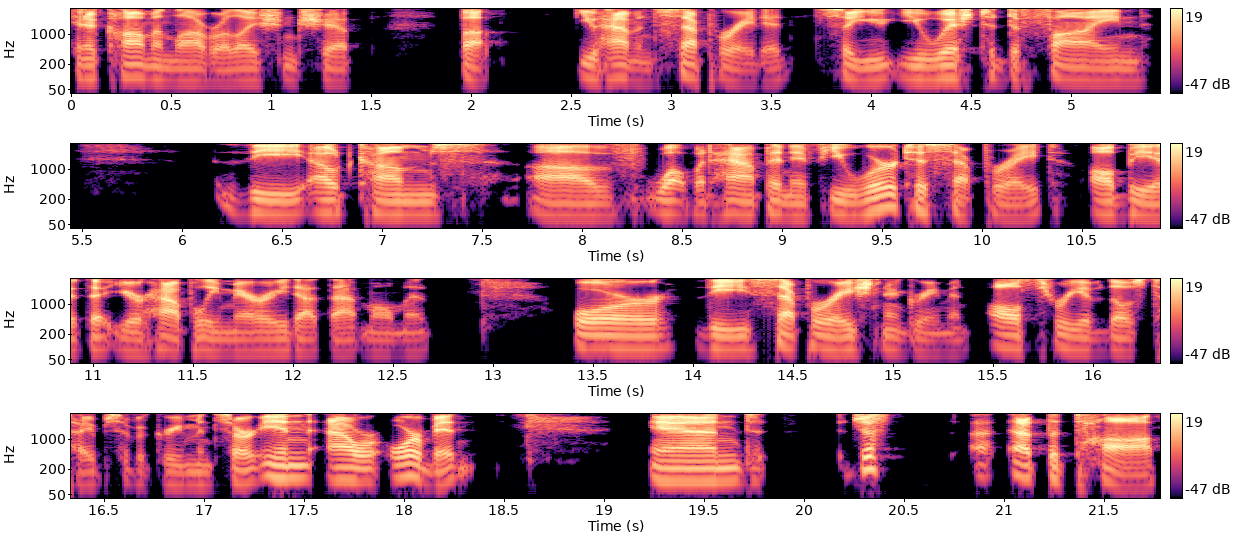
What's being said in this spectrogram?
in a common law relationship, you haven't separated. So you, you wish to define the outcomes of what would happen if you were to separate, albeit that you're happily married at that moment, or the separation agreement. All three of those types of agreements are in our orbit. And just uh, at the top,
